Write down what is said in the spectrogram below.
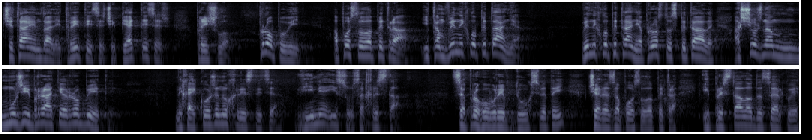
Читаємо далі: три тисячі, п'ять тисяч прийшло. Проповідь апостола Петра. І там виникло питання. Виникло питання, просто спитали, а що ж нам, мужі, браття, робити? Нехай кожен охриститься в ім'я Ісуса Христа. Це проговорив Дух Святий через апостола Петра. І пристало до церкви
